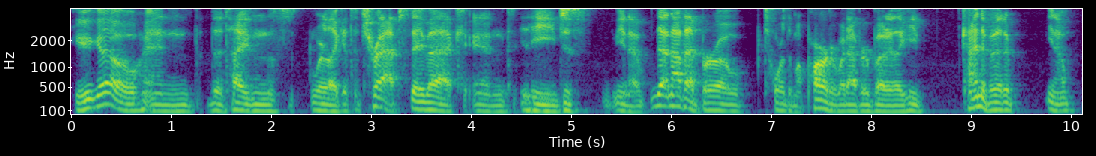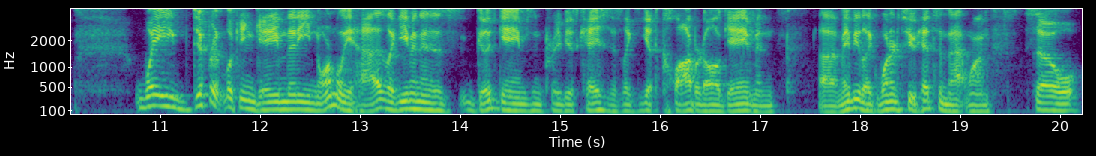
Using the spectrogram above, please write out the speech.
here you go." And the Titans were like, "It's a trap. Stay back." And he just, you know, not that Burrow tore them apart or whatever, but like he kind of had a, you know way different looking game than he normally has. Like even in his good games in previous cases, like he gets clobbered all game and uh, maybe like one or two hits in that one. So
